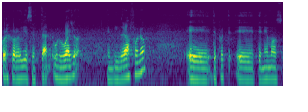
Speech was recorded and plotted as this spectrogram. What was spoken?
Jorge Rodríguez Estar, uruguayo, en vibráfono. Eh, después eh, tenemos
